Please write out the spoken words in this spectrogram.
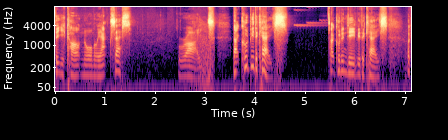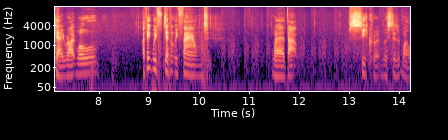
that you can't normally access. Right. That could be the case. That could indeed be the case. Okay, right, well... I think we've definitely found where that secret listed, well,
